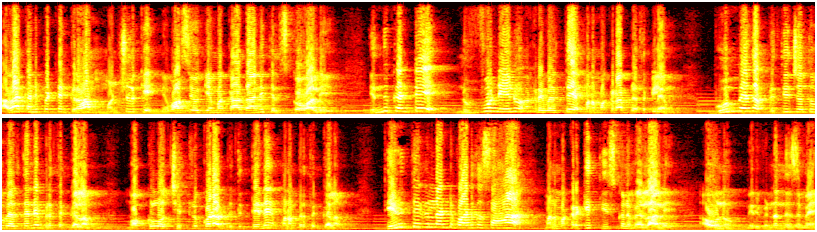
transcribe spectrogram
అలా కనిపెట్టిన గ్రహం మనుషులకి నివాసయోగ్యమా కాదా అని తెలుసుకోవాలి. ఎందుకంటే నువ్వు నేను అక్కడ వెళ్తే మనం అక్కడ బ్రతకలేం. భూమి మీద ప్రతి జంతువు వెళ్తేనే బ్రతకగలం. మొక్కలు చెట్లు కూడా బ్రతికితేనే మనం బ్రతకగలం. తేనెటీగలు లాంటి వాటితో సహా మనం అక్కడికి తీసుకుని వెళ్ళాలి. అవును మీరు విన్నది నిజమే.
